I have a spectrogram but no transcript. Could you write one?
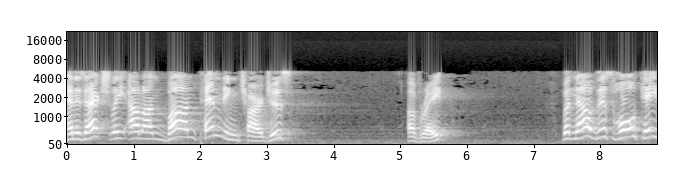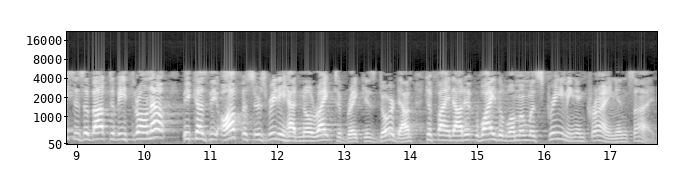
and is actually out on bond pending charges of rape. But now this whole case is about to be thrown out because the officers really had no right to break his door down to find out why the woman was screaming and crying inside.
